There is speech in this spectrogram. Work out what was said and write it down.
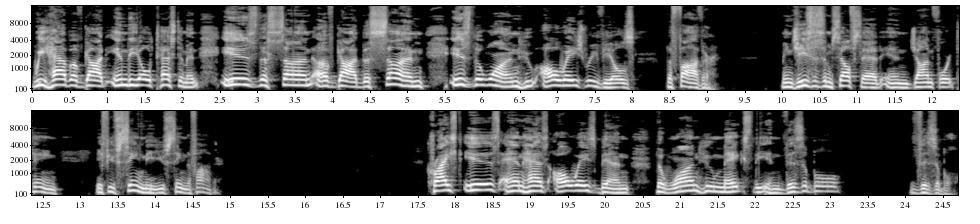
we have of God in the Old Testament is the Son of God. The Son is the one who always reveals the Father. I mean, Jesus himself said in John 14, if you've seen me, you've seen the Father. Christ is and has always been the one who makes the invisible visible.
